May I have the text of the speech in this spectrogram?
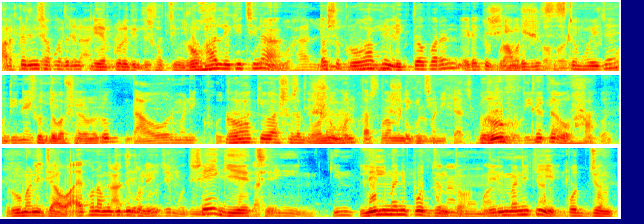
আরেকটা জিনিস আপনাদের ক্লিয়ার করে দিতে চাচ্ছি রোহা লিখেছি না। দর্শক রোহা আপনি লিখতেও পারেন এটা একটু গ্রামাটিক্যাল সিস্টেম হয়ে যায় শুদ্ধ ভাষার অনুরূপ। মানে রোহা কেউ আসলে বলে না তারপর আমি লিখেছি মানে রুহ থেকে রোহা। রু মানে যাওয়া। এখন আমি যদি বলি সে গিয়েছে, লিল মানে পর্যন্ত। লিল মানে কি। পর্যন্ত।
